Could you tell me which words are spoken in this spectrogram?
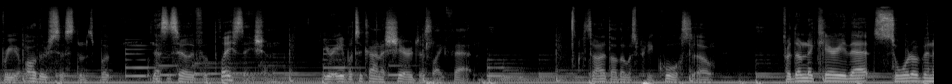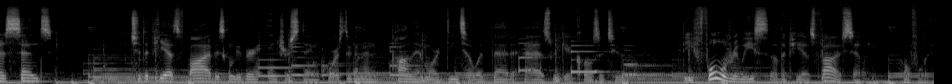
for your other systems, but necessarily for the PlayStation, you're able to kind of share just like that. So I thought that was pretty cool. So for them to carry that sort of in a sense to the PS5 is going to be very interesting. Of course, they're going to probably have more detail with that as we get closer to the full release of the PS5 soon, hopefully.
